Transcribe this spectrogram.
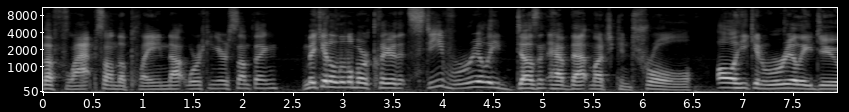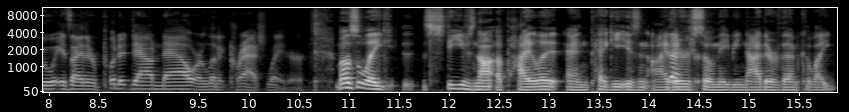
the flaps on the plane not working or something. Make it a little more clear that Steve really doesn't have that much control. All he can really do is either put it down now or let it crash later. But also, like, Steve's not a pilot and Peggy isn't either, so maybe neither of them could like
